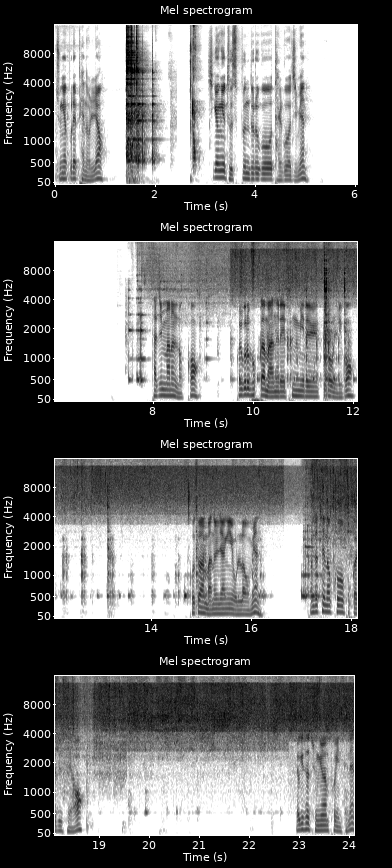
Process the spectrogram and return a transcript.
중약불에 팬 올려 식용유 두 스푼 두르고 달구어지면 다진 마늘 넣고 골고루 볶아 마늘의 풍미를 끌어올리고 고소한 마늘 향이 올라오면 감자채 넣고 볶아주세요. 여기서 중요한 포인트는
